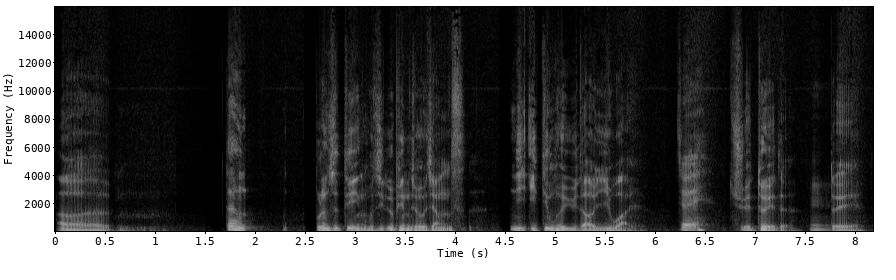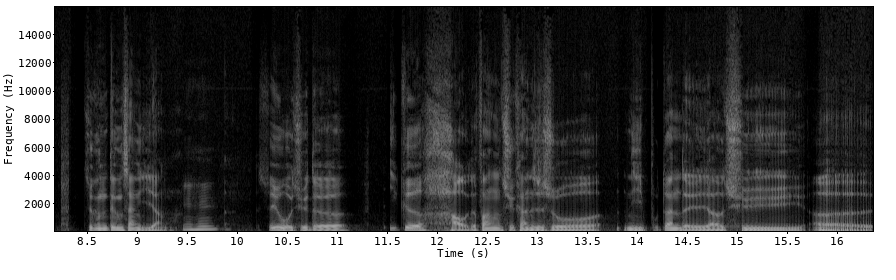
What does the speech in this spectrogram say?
呃，但不论是电影或纪录片，就是这样子，你一定会遇到意外，对，绝对的，嗯，对，就跟登山一样，嗯哼。所以我觉得一个好的方向去看是说，你不断的要去呃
